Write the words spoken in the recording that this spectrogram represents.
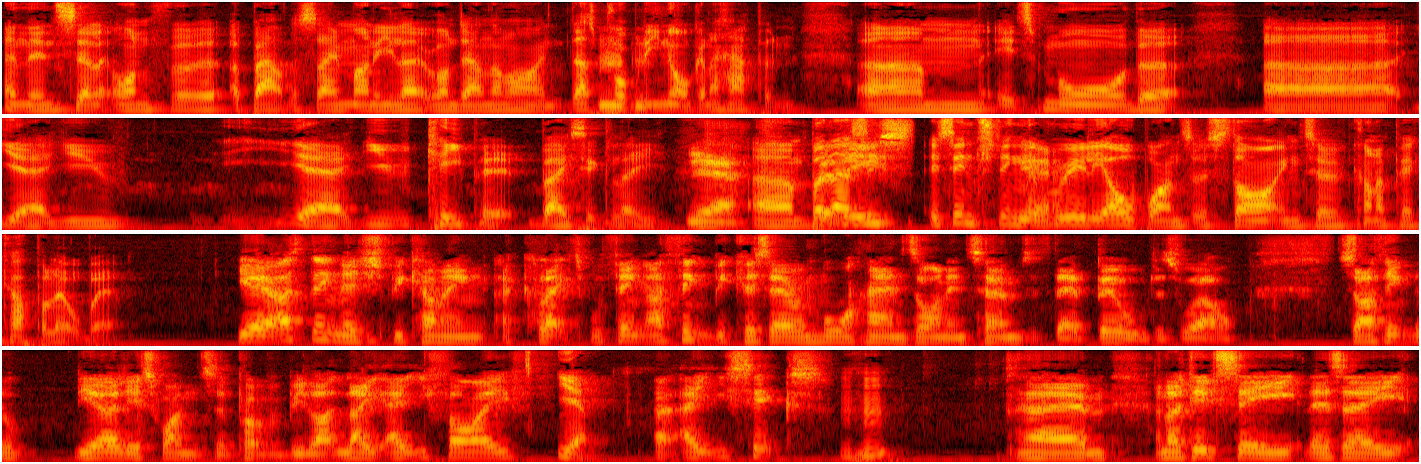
and then sell it on for about the same money later on down the line that's probably not going to happen um, it's more that uh, yeah you yeah you keep it basically Yeah, um, but, that's, these- it's interesting yeah. that really old ones are starting to kind of pick up a little bit. Yeah, I think they're just becoming a collectible thing. I think because they're more hands-on in terms of their build as well. So I think the the earliest ones are probably like late '85, Yeah. uh, '86. Mm-hmm. Um, and I did see there's a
